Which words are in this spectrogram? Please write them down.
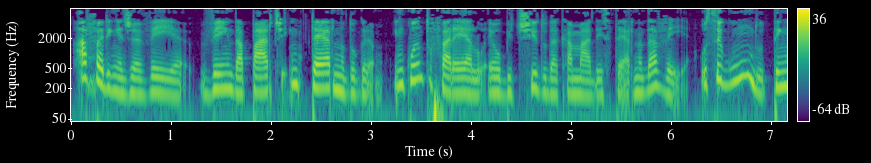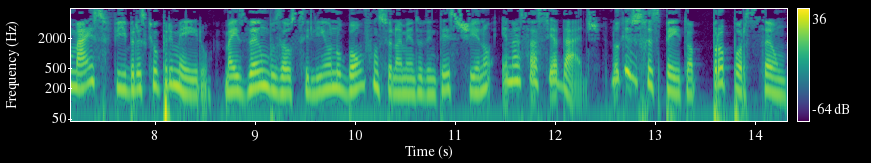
A farinha de aveia vem da parte interna do grão, enquanto o farelo é obtido da camada externa da aveia. O segundo tem mais fibras que o primeiro, mas ambos auxiliam no bom funcionamento do intestino e na saciedade. No que diz respeito à proporção,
